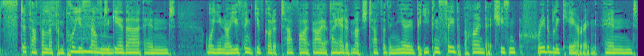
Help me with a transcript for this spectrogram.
stiff upper lip and pull yourself together and. Or you know, you think you've got it tough. I, I, I had it much tougher than you, but you can see that behind that, she's incredibly caring, and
